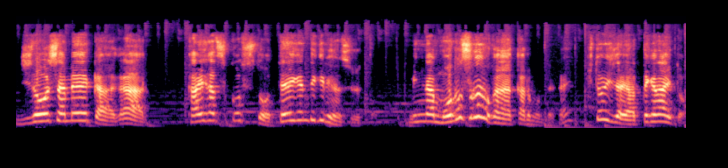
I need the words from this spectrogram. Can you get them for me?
自動車メーカーが開発コストを低減できるようにすると。みんなものすごいお金がかかるもんでね、一人じゃやっていけないと。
